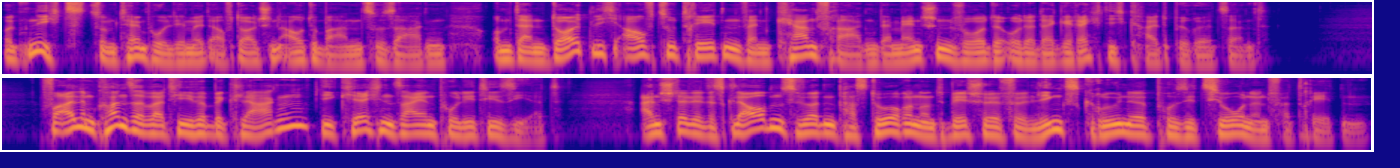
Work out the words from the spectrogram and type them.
und nichts zum Tempolimit auf deutschen Autobahnen zu sagen, um dann deutlich aufzutreten, wenn Kernfragen der Menschenwürde oder der Gerechtigkeit berührt sind. Vor allem Konservative beklagen, die Kirchen seien politisiert. Anstelle des Glaubens würden Pastoren und Bischöfe linksgrüne Positionen vertreten.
